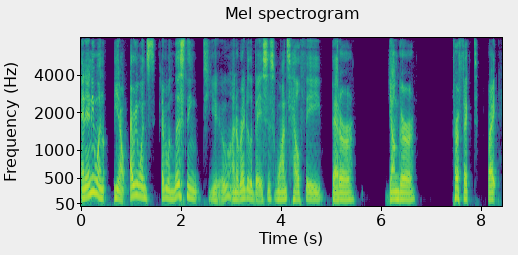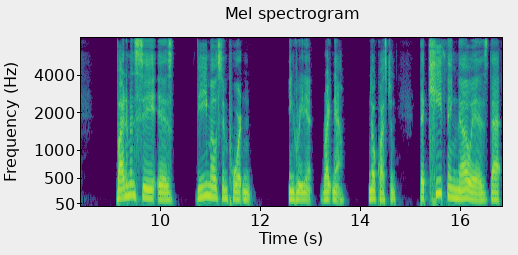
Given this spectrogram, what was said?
and anyone you know, everyone's everyone listening to you on a regular basis wants healthy, better, younger, perfect, right? Vitamin C is the most important ingredient right now, no question. The key thing though is that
